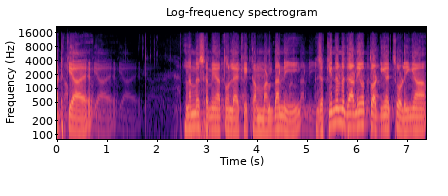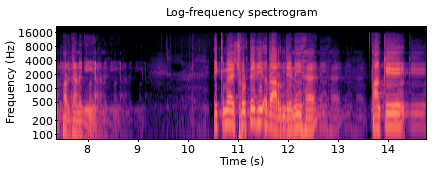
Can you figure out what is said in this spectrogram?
ਅਟਕਿਆ ਹੈ ਲੰਮੇ ਸਮਿਆਂ ਤੋਂ ਲੈ ਕੇ ਕੰਮ ਬਣਦਾ ਨਹੀਂ। ਯਕੀਨਨ ਜਾਣਿਓ ਤੁਹਾਡੀਆਂ ਝੋਲੀਆਂ ਭਰ ਜਾਣਗੀਆਂ। ਇੱਕ ਮੈਂ ਛੋਟੇ ਜੀ ਉਦਾਹਰਨ ਦੇਣੀ ਹੈ ਤਾਂ ਕਿ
